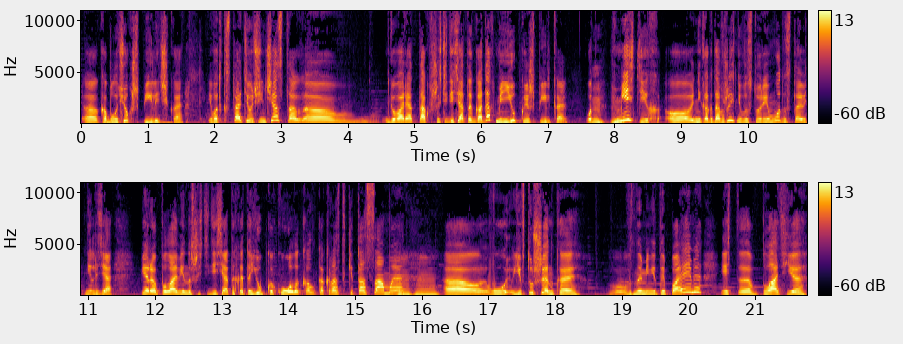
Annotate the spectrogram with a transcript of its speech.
э, каблучок-шпилечка. И вот, кстати, очень часто э, говорят так, в 60-х годах мини-юбка и шпилька. Вот М. вместе их э, никогда в жизни в истории моды ставить нельзя. Первая половина 60-х это юбка-колокол, как раз-таки та самая. Мгм. Э, у Евтушенко в знаменитой поэме есть э, платье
